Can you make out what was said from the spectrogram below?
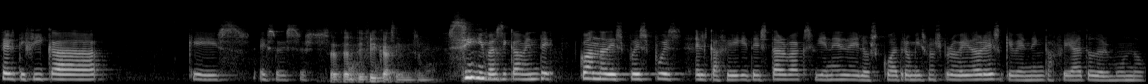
certifica que es eso, eso. Se certifica a sí mismo. Sí, básicamente. Cuando después, pues, el café de Starbucks viene de los cuatro mismos proveedores que venden café a todo el mundo.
